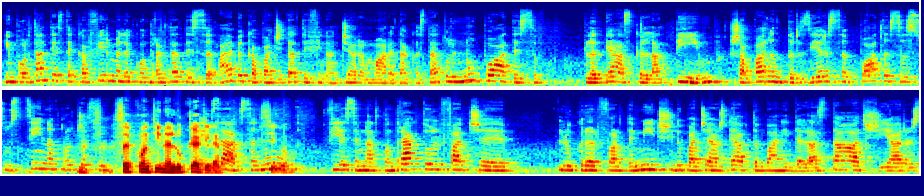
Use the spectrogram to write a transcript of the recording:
Important este ca firmele contractate să aibă capacitate financiară mare. Dacă statul nu poate să plătească la timp și apar întârzieri, să poată să susțină procesul. Să continue lucrările. Exact, să nu Sigur. fie semnat contractul, face lucrări foarte mici și după aceea așteaptă banii de la stat și iarăși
